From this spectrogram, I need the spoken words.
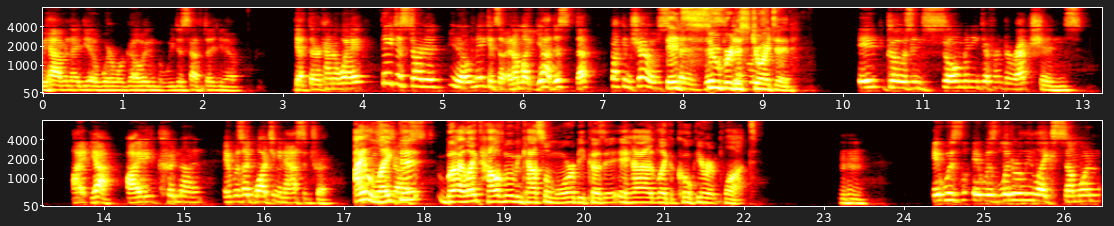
we have an idea of where we're going but we just have to you know get there kind of way they just started you know making so and i'm like yeah this that fucking shows. It's super disjointed. it goes in so many different directions i yeah i could not it was like watching an acid trip I liked it, but I liked Howl's Moving Castle more because it, it had like a coherent plot. hmm It was it was literally like someone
